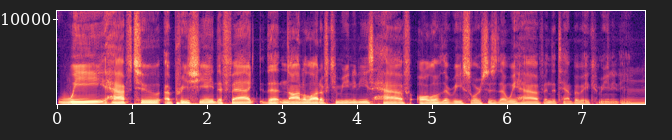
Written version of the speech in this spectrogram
we have to appreciate the fact that not a lot of communities have all of the resources that we have in the Tampa Bay community Mm.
